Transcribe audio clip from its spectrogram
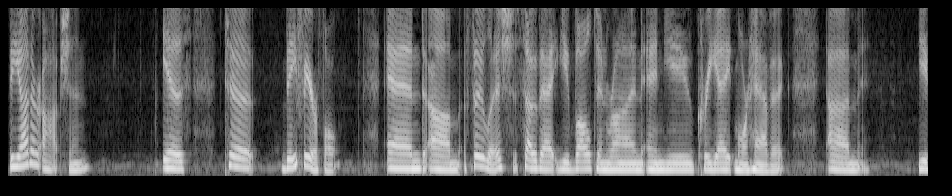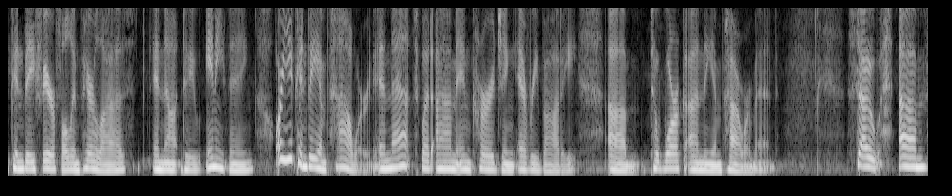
The other option is to be fearful and um, foolish so that you bolt and run and you create more havoc. Um, you can be fearful and paralyzed and not do anything, or you can be empowered. And that's what I'm encouraging everybody um, to work on the empowerment. So um,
